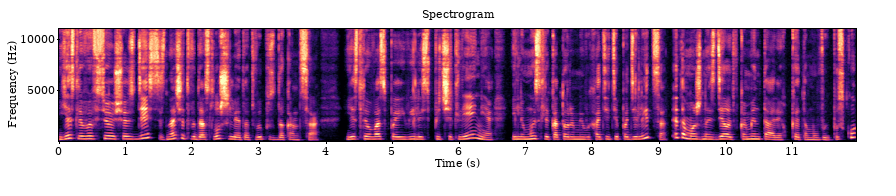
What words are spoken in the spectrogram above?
Если вы все еще здесь, значит вы дослушали этот выпуск до конца. Если у вас появились впечатления или мысли, которыми вы хотите поделиться, это можно сделать в комментариях к этому выпуску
